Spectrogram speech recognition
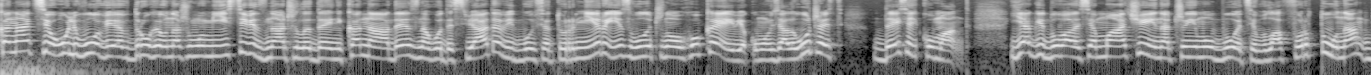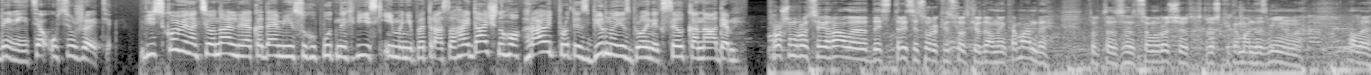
Канадці у Львові вдруге у нашому місті відзначили День Канади. З нагоди свята відбувся турнір із вуличного хокею, в якому взяли участь 10 команд. Як відбувалися матчі і на чиєму боці була фортуна, дивіться у сюжеті. Військові Національної академії сухопутних військ імені Петра Сагайдачного грають проти збірної збройних сил Канади. В прошлому році грали десь 30-40% даної команди. Тобто в цьому році трошки команда змінена, але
